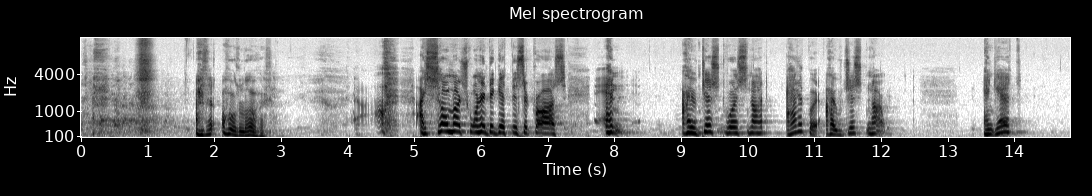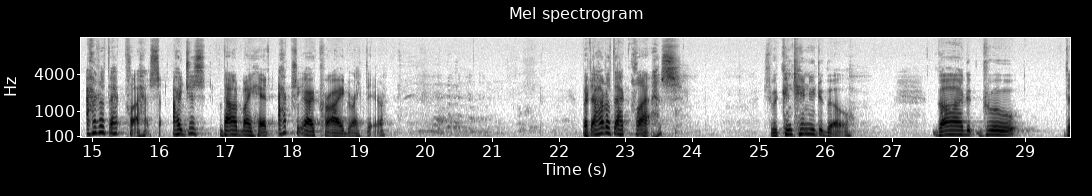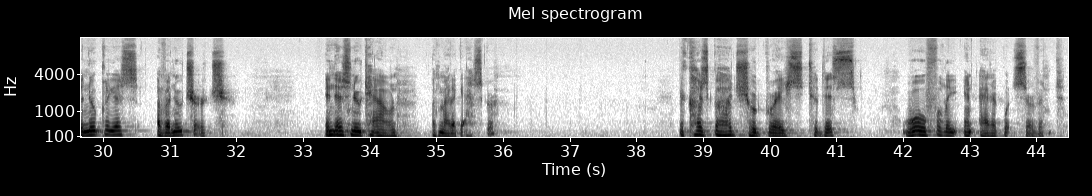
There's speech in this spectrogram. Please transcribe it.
I thought, oh Lord. I so much wanted to get this across, and I just was not adequate. I was just not. And yet, out of that class, I just bowed my head. Actually, I cried right there. but out of that class, as we continued to go, God grew the nucleus of a new church in this new town of Madagascar. Because God showed grace to this woefully inadequate servant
